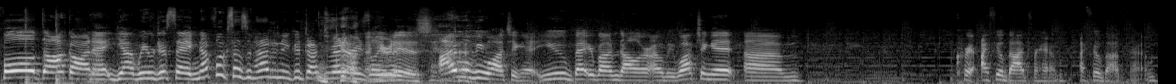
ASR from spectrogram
full doc on it. Yeah, we were just saying Netflix hasn't had any good documentaries Yeah, lately. here it is. I will be watching it. You bet your bottom dollar I will be watching it. Um, I feel bad for him. I feel bad for him.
